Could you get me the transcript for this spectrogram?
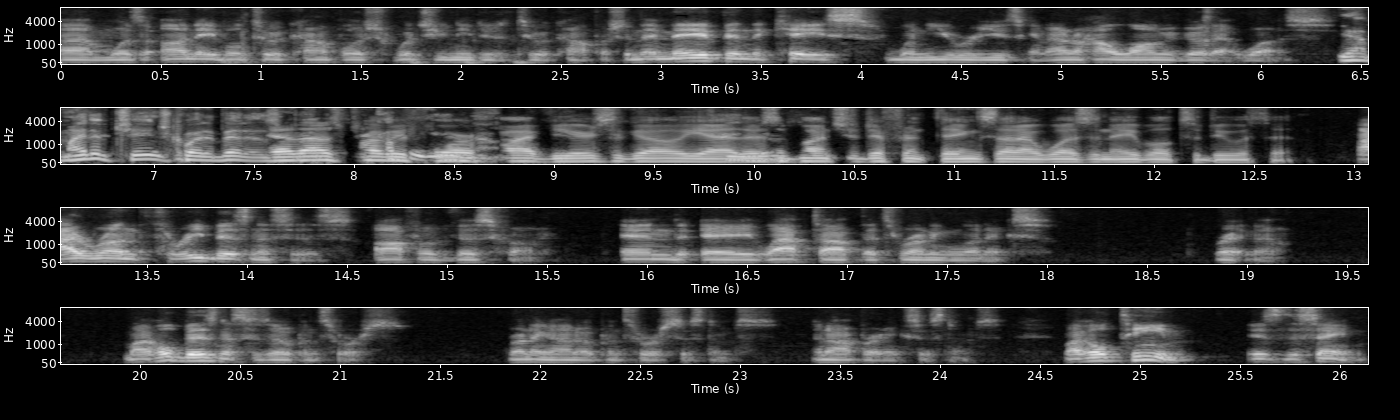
um, was unable to accomplish what you needed it to accomplish. And that may have been the case when you were using it. I don't know how long ago that was. Yeah, it might have changed quite a bit. yeah, that was probably four or five years ago. Yeah, there's a bunch of different things that I wasn't able to do with it. I run three businesses off of this phone and a laptop that's running Linux right now. My whole business is open source, running on open source systems and operating systems. My whole team is the same.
